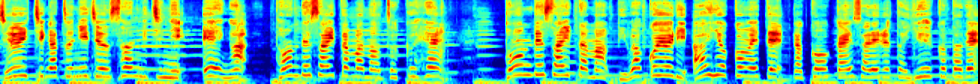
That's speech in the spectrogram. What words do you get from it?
11月23日に映画「翔んで埼玉」の続編「翔んで埼玉琵琶湖より愛を込めて」が公開されるということで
